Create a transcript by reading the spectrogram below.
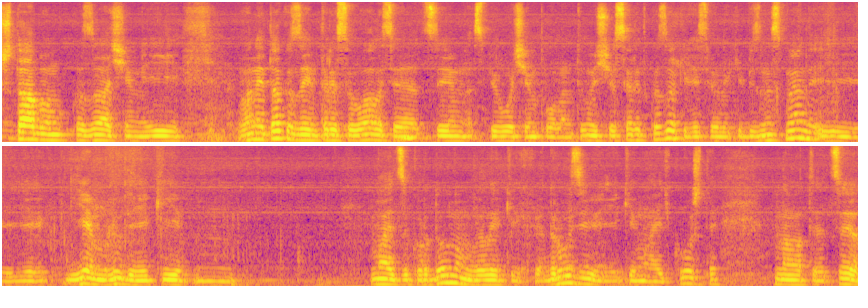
штабом козачим. І вони також заінтересувалися цим співочим полем, тому що серед козаків є великі бізнесмени і є- люди, які мають за кордоном великих друзів, які мають кошти. Ну, от, це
